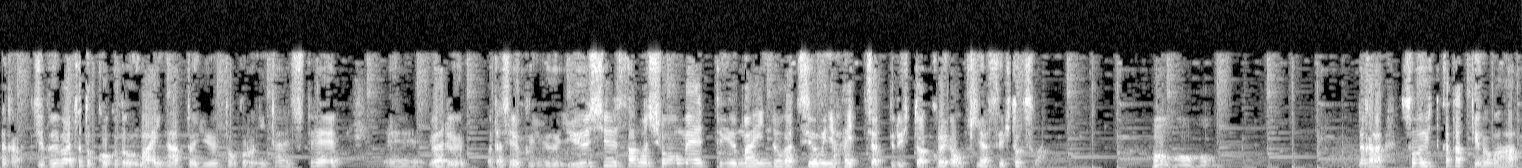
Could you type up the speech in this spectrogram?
なんか自分はちょっとこういうことうまいなというところに対して、えーいわゆる私がよく言う優秀さの証明っていうマインドが強めに入っちゃってる人はこれが起きやすい一つは。ほうほうほだからそういう方っていうのは、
